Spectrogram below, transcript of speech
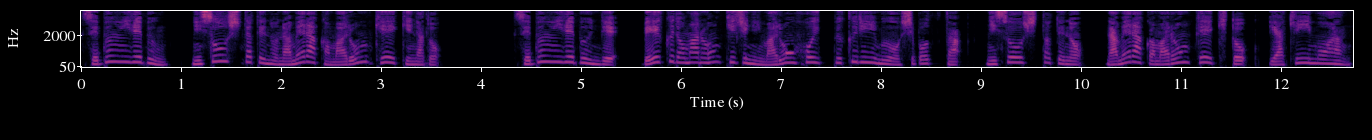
セブンイレブン、二層仕立ての滑らかマロンケーキなど。セブンイレブンでベークドマロン生地にマロンホイップクリームを絞った二層仕立ての滑らかマロンケーキと焼き芋あん、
